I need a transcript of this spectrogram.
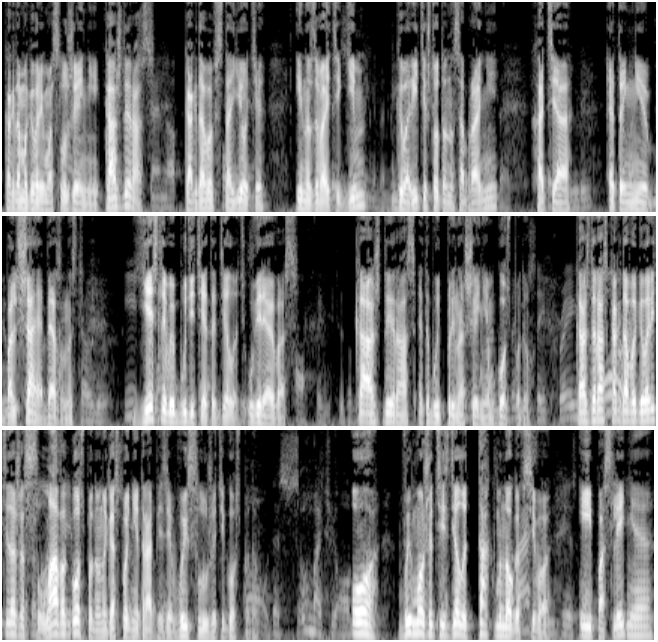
когда мы говорим о служении, каждый раз, когда вы встаете и называете гимн, говорите что-то на собрании, хотя это не большая обязанность, если вы будете это делать, уверяю вас, каждый раз это будет приношением Господу. Каждый раз, когда вы говорите даже «Слава Господу» на Господней трапезе, вы служите Господу. О, вы можете сделать так много всего. И последнее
